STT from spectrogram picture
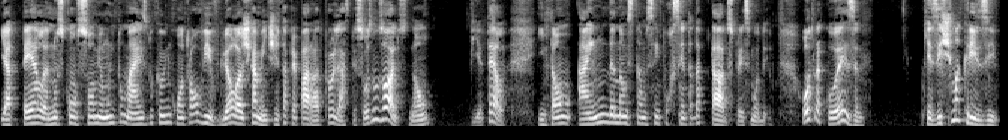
e a tela nos consome muito mais do que o encontro ao vivo. Biologicamente, a gente está preparado para olhar as pessoas nos olhos, não via tela. Então, ainda não estamos 100% adaptados para esse modelo. Outra coisa, que existe uma crise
